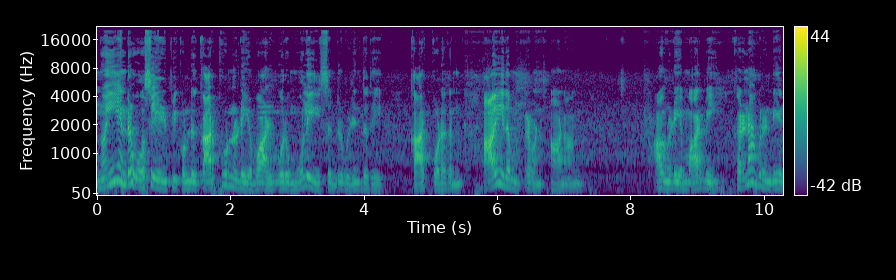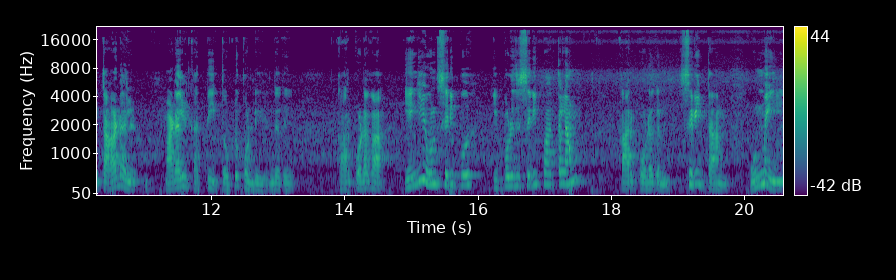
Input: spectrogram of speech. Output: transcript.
நொய் என்ற ஓசை எழுப்பிக் கொண்டு கார்கோடனுடைய வாள் ஒரு மூலையில் சென்று விழுந்தது. கார்கோடகன் ஆயுதமற்றவன் ஆனான். அவனுடைய மார்பை கருணாகரனுடைய தாடல் மடல் கத்தி தொட்டு கொண்டிருந்தது. கார்கோடகா. எங்கே உன் சிரிப்பு? இப்பொழுது சிரிப்பார்க்கலாம். கார்கோடகன் சிரித்தான். உண்மையில்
